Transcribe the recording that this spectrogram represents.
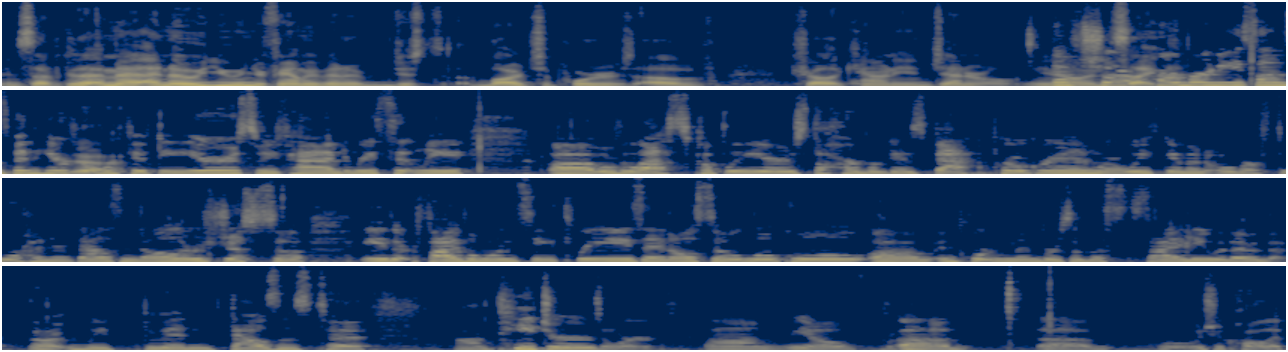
and stuff. Because I mean, I know you and your family have been a, just large supporters of Charlotte County in general. You know, Yeah, and Char- it's like Harbor Nissan's been here for over 50 years. We've had recently, uh, over the last couple of years, the Harbor Gives Back program, where we've given over $400,000 just to either 501c3s and also local um, important members of the society. Whether uh, we've given thousands to um, teachers or um, you know, um uh, what would you call it?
